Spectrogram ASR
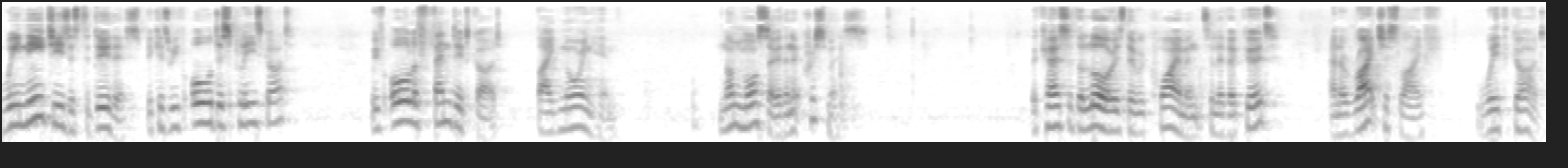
We need Jesus to do this because we've all displeased God. We've all offended God by ignoring him, none more so than at Christmas. The curse of the law is the requirement to live a good and a righteous life with God.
